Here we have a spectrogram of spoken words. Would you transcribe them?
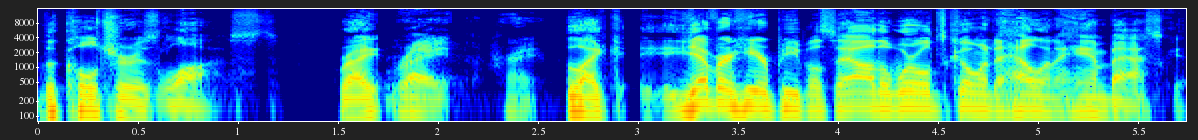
the culture is lost, right? Right. Right. like you ever hear people say, "Oh, the world's going to hell in a handbasket."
